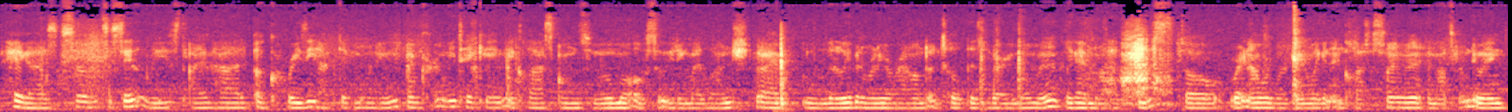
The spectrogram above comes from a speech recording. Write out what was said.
Hey guys, so to say the least, I have had a crazy hectic morning. I'm currently taking a class on Zoom while also eating my lunch, but I have literally been running around until this very moment. Like I have not had peace. So right now we're working like an in-class assignment and that's what I'm doing.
